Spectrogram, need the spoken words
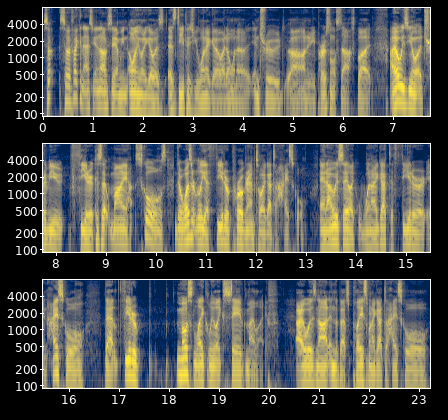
So, so if I can ask you, and obviously, I mean, only want to go as, as deep as you want to go. I don't want to intrude uh, on any personal stuff, but I always, you know, attribute theater because at my schools there wasn't really a theater program till I got to high school, and I always say like when I got to theater in high school, that theater most likely like saved my life. I was not in the best place when I got to high school.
